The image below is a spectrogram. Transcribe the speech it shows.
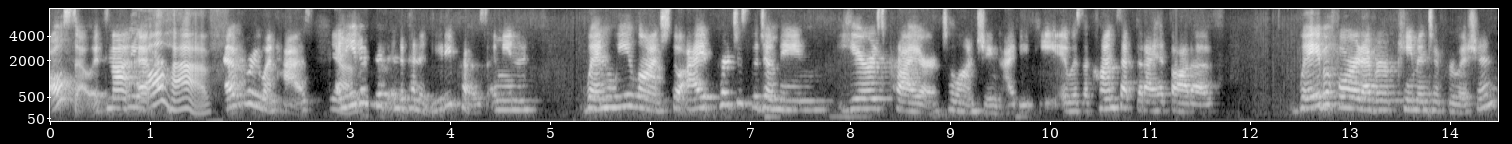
also. It's not we all have. Everyone has. Yeah. And even with independent beauty pros, I mean, when we launched, so I purchased the domain years prior to launching IBP. It was a concept that I had thought of way before it ever came into fruition.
